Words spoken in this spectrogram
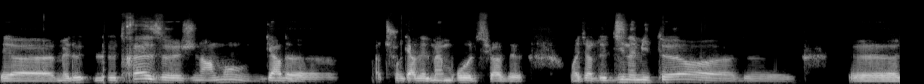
Et, euh, mais le, le 13, euh, généralement, garde, euh, a toujours gardé le même rôle, sur de, on va dire, de dynamiteur, de, de,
